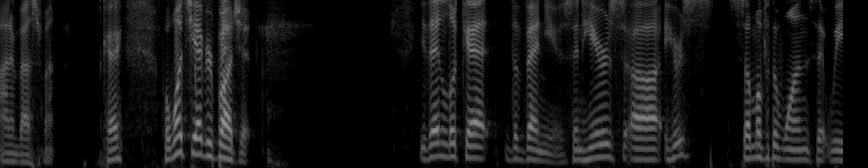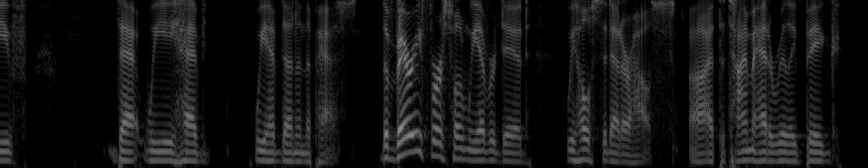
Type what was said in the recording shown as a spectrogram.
on investment. Okay. But once you have your budget, you then look at the venues. And here's uh, here's some of the ones that we've that we have we have done in the past. The very first one we ever did, we hosted at our house. Uh, at the time, I had a really big,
